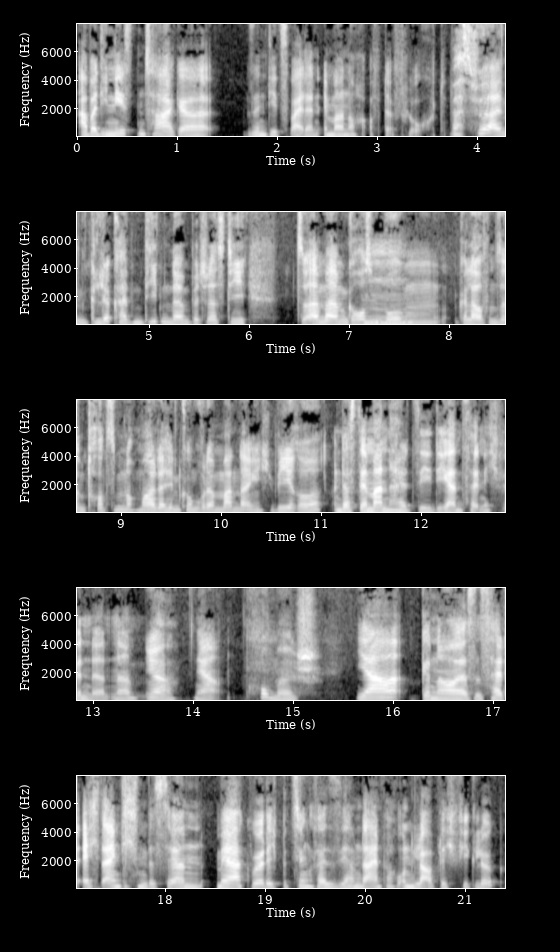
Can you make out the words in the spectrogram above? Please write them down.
Aber die nächsten Tage sind die zwei dann immer noch auf der Flucht. Was für ein Glück hatten die denn dann bitte, dass die so einmal im großen Bogen gelaufen sind, trotzdem nochmal dahin kommen, wo der Mann eigentlich wäre. Und dass der Mann halt sie die ganze Zeit nicht findet, ne? Ja, Ja. komisch. Ja, genau. Es ist halt echt eigentlich ein bisschen merkwürdig, beziehungsweise sie haben da einfach unglaublich viel Glück.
